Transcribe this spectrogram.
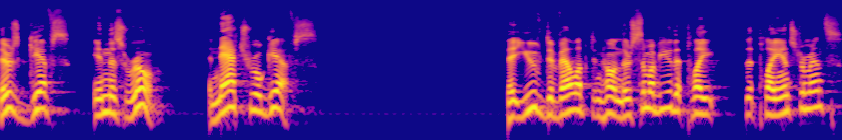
There's gifts in this room, natural gifts that you've developed and honed. There's some of you that play that play instruments.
